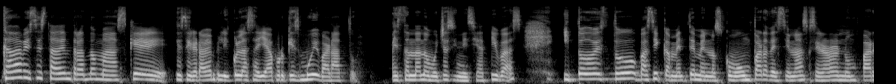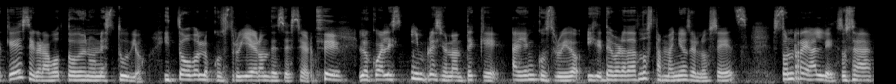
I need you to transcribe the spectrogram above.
Cada vez se está adentrando más que, que se graben películas allá porque es muy barato están dando muchas iniciativas y todo esto básicamente menos como un par de escenas que se grabaron en un parque, se grabó todo en un estudio y todo lo construyeron desde cero. Sí. Lo cual es impresionante que hayan construido y de verdad los tamaños de los sets son reales, o sea,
